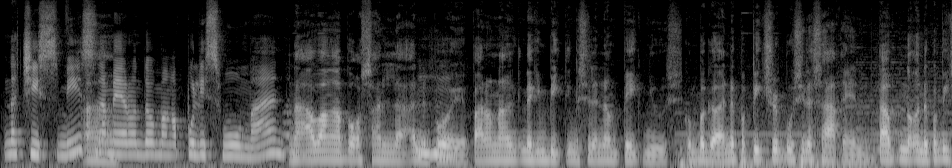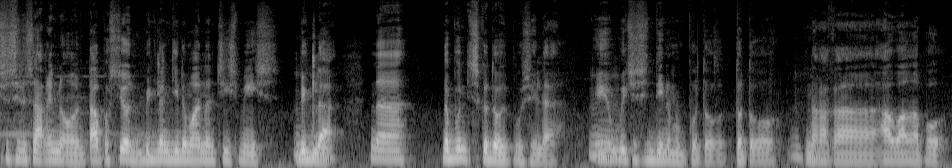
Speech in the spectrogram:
na chismis na Ah. meron daw mga policewoman. Naawa nga po ako sa kanila, ano po eh, parang naging biktima sila ng fake news. Kumbaga, nagpa-picture po sila sa akin, tap, noon, nagpa-picture sila sa akin noon, tapos yun, biglang ginawa ng chismis, bigla, na nabuntis ko daw po sila. Eh, Mhm. which is hindi naman po to, totoo. Mhm. Nakakaawa nga po.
